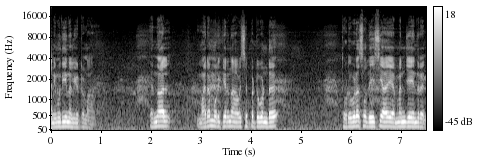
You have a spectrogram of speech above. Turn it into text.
അനുമതി നൽകിയിട്ടുള്ളതാണ്. എന്നാൽ മരം മുറിക്കരുതെന്ന് ആവശ്യപ്പെട്ടുകൊണ്ട് തൊടുപുഴ സ്വദേശിയായ എം എൻ ജയേന്ദ്രൻ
